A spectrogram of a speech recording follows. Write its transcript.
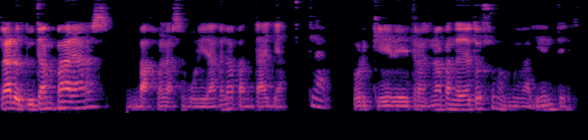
Claro, tú te amparas bajo la seguridad de la pantalla. Claro. Porque detrás de una pantalla todos somos muy valientes.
